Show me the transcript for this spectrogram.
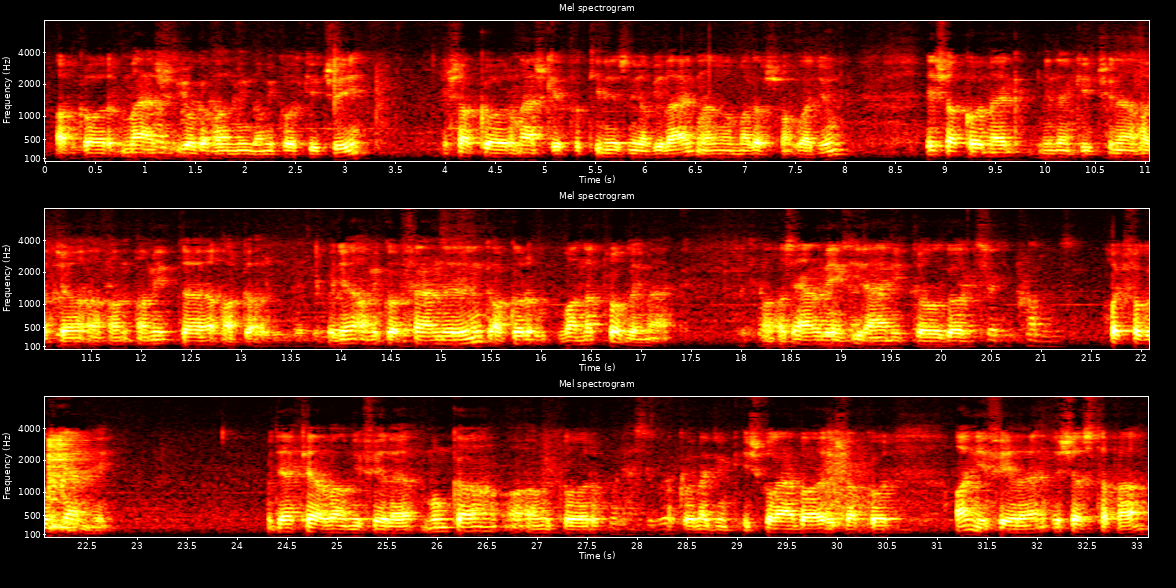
akkor más joga van, mint amikor kicsi, és akkor másképp fog kinézni a világ, nagyon magasan vagyunk, és akkor meg mindenki csinálhatja, amit akar. Ugye, amikor felnőünk, akkor vannak problémák. Az elménk irányít dolgot, hogy fogunk enni. Ugye kell valamiféle munka, amikor akkor megyünk iskolába, és akkor annyiféle, és ez tapa,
